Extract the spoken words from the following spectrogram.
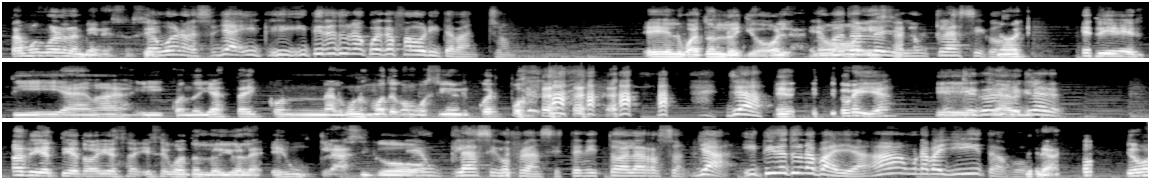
Está muy bueno también eso, sí. Está bueno eso. Ya, y, y, tírate una cueca favorita, Pancho. El guatón Loyola, El guatón Loyola, un clásico. No, es, es divertida, además, y cuando ya estáis con algunos motes con huesillo en el cuerpo. ya. Entre comillas. Eh, claro, claro. Más divertida todavía ese guatón Loyola. Es un clásico. Es un clásico, Francis. Tenéis toda la razón. Ya, y tírate una palla, ¿ah? Una pallita, po. Mira, yo,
